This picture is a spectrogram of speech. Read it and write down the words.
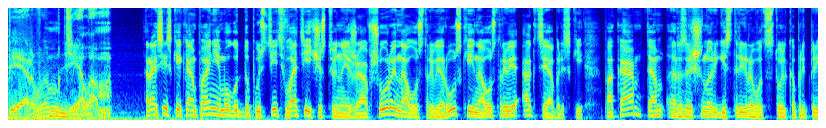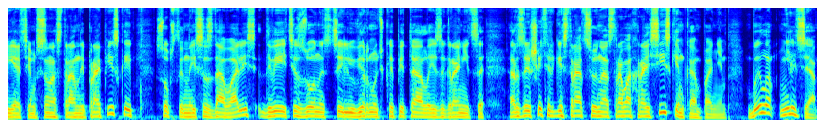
Первым делом. Российские компании могут допустить в отечественные же офшоры на острове Русский и на острове Октябрьский. Пока там разрешено регистрироваться только предприятиям с иностранной пропиской. Собственно, и создавались две эти зоны с целью вернуть капиталы из-за границы. Разрешить регистрацию на островах российским компаниям было нельзя,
